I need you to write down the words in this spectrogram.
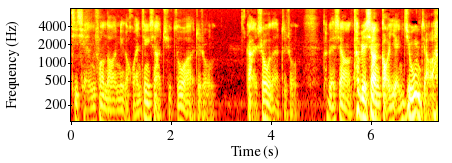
提前放到那个环境下去做这种感受的这种。特别像，特别像搞研究，你知道吧？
